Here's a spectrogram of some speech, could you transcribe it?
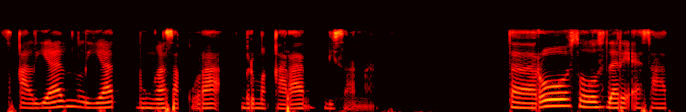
sekalian lihat bunga sakura bermekaran di sana. Terus lulus dari S1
